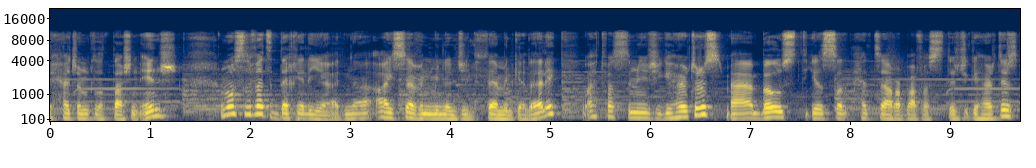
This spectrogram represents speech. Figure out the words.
بحجم 13 إنش. المواصفات الداخلية عندنا i7 من الجيل الثامن كذلك 1.8 جيجا هرتز مع boost يصل حتى 4.6 جيجا هرتز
